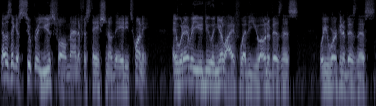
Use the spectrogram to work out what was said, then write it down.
that was like a super useful manifestation of the 80 20. And whatever you do in your life, whether you own a business or you work in a business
